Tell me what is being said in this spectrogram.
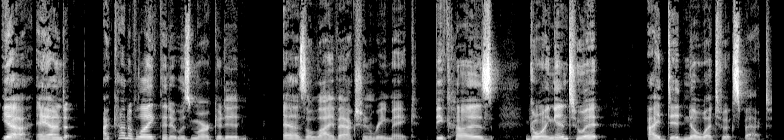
Yeah, and I kind of like that it was marketed as a live action remake because going into it, I did know what to expect.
